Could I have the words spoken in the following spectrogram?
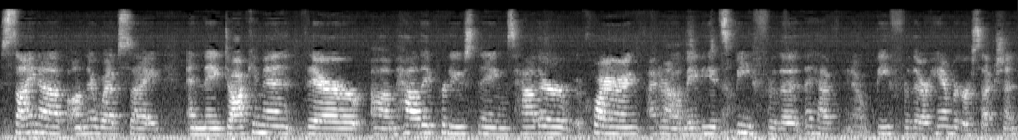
sign up on their website and they document their um, how they produce things, how they're acquiring. I don't Wow, know, maybe it's beef for the they have you know beef for their hamburger section.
